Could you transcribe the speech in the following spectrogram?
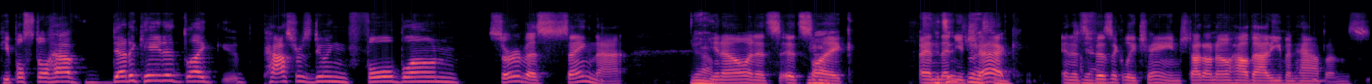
people still have dedicated like pastors doing full blown service saying that. Yeah. You know, and it's it's Yeah. like and It's then you check and it's Yeah. physically changed. I don't know how that even happens.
